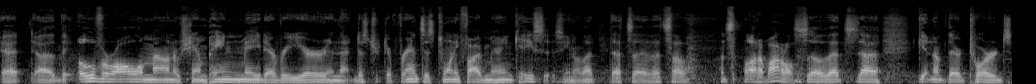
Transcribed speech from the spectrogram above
at uh, the overall amount of champagne made every year in that district of France is 25 million cases. You know that that's a that's a that's a lot of bottles. So that's uh, getting up there towards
